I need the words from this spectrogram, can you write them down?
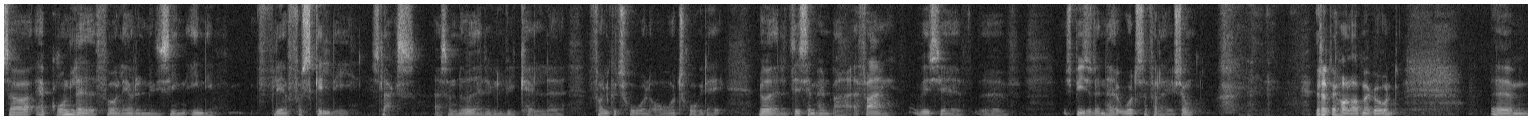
så er grundlaget for at lave den medicin egentlig flere forskellige slags. Altså noget af det vil vi kalde øh, folketro eller overtro i dag. Noget af det, det er simpelthen bare erfaring. Hvis jeg øh, spiser den her urt, så falder jeg i søvn. eller det holder op med at gå ondt. Øhm,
